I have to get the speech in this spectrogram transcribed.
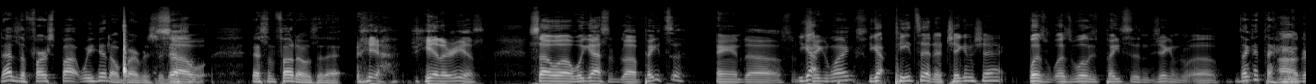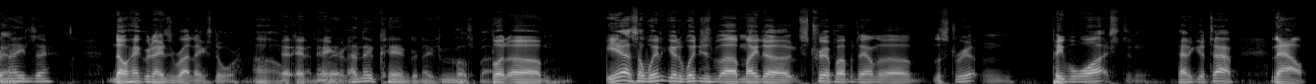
That's the first spot we hit on Bourbon Street. There's So- some, there's some photos of that. Yeah, yeah, there is. So uh, we got some uh, pizza and uh, some You got- chicken wings. You got pizza at a chicken shack? Was was Willie's pizza and chicken? Uh, They got the hand okay. grenades there. No, hand grenades are right next door. Oh, okay. at I, knew hand that. I knew hand grenades were close by. But um, yeah, so we had good. We just uh, made a trip up and down the uh, the strip, and people watched and had a good time. Now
